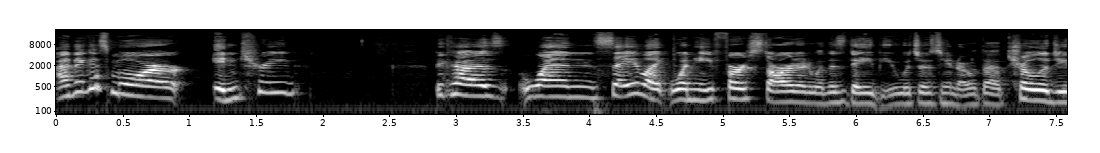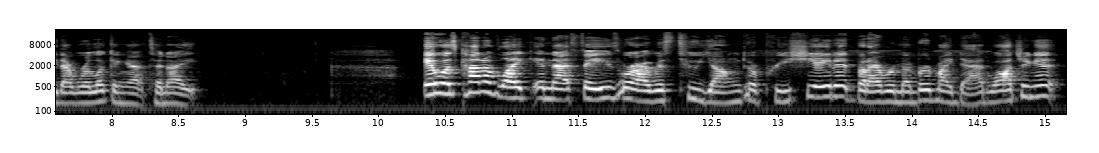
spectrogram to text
I think it's more intrigue because when say like when he first started with his debut, which is you know the trilogy that we're looking at tonight, it was kind of like in that phase where I was too young to appreciate it, but I remembered my dad watching it.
